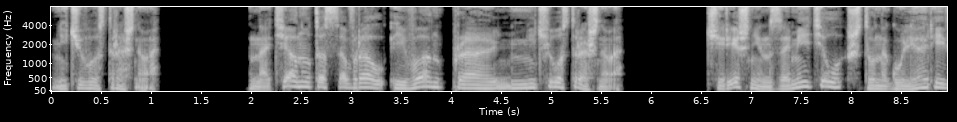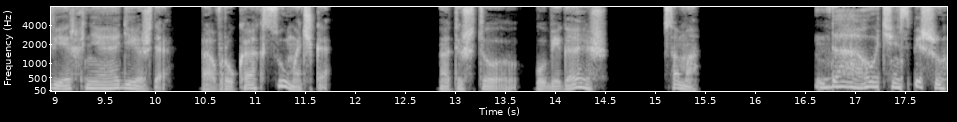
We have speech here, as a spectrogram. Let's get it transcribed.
Ничего страшного». Натянуто соврал Иван про «ничего страшного». Черешнин заметил, что на гуляре верхняя одежда а в руках сумочка. «А ты что, убегаешь? Сама?» «Да, очень спешу.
